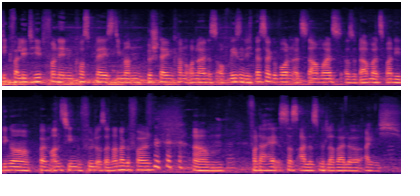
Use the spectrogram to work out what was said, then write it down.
die Qualität von den Cosplays, die man bestellen kann online, ist auch wesentlich besser geworden als damals. Also damals waren die Dinger beim Anziehen gefühlt auseinandergefallen. ähm, von daher ist das alles mittlerweile eigentlich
